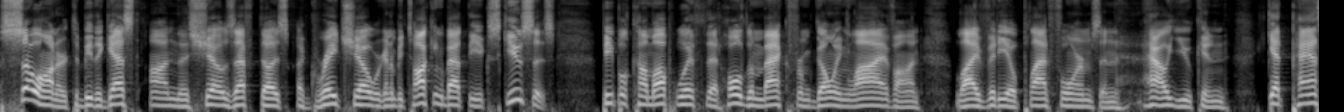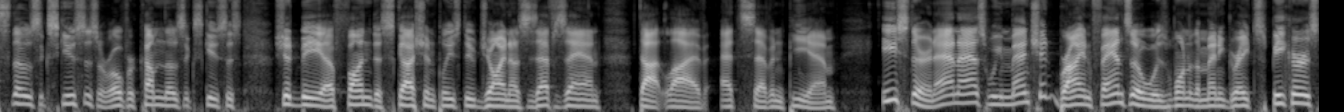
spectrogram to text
so honored to be the guest on this show. Zeph does a great show. We're going to be talking about the excuses people come up with that hold them back from going live on live video platforms and how you can get past those excuses or overcome those excuses. Should be a fun discussion. Please do join us, zephzan.live at 7 p.m. Eastern. And as we mentioned, Brian Fanzo was one of the many great speakers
